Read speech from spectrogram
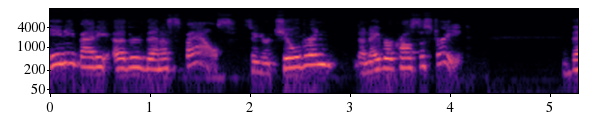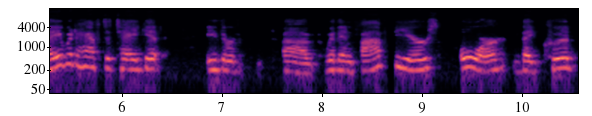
anybody other than a spouse, so your children, the neighbor across the street, they would have to take it either uh, within five years or they could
